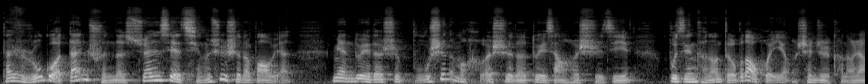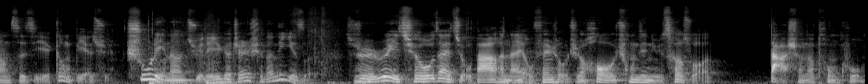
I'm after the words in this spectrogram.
但是如果单纯的宣泄情绪式的抱怨，面对的是不是那么合适的对象和时机，不仅可能得不到回应，甚至可能让自己更憋屈。书里呢举了一个真实的例子，就是瑞秋在酒吧和男友分手之后，冲进女厕所。大声的痛哭，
